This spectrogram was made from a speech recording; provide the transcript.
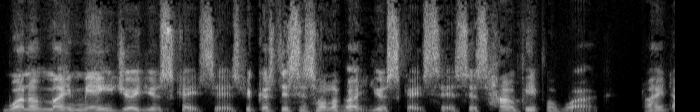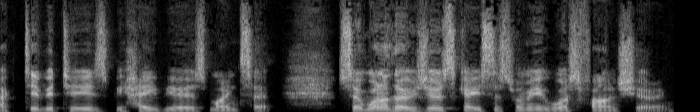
one of my major use cases, because this is all about use cases, is how people work, right? Activities, behaviors, mindset. So, one of those use cases for me was file sharing.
